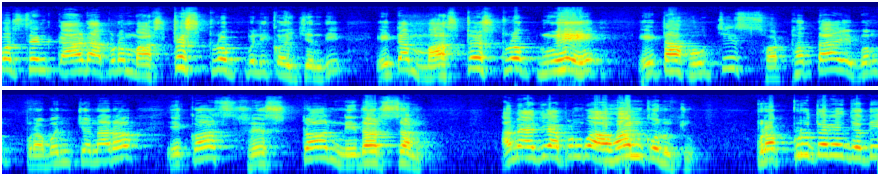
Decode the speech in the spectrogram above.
পরসেন্ট কার্ড আপনার মাস্টর স্ট্রোক বলে কিন্তু এটা মাস্টর স্ট্রোক নুহে এটা হচ্ছে সঠতা এবং প্রবঞ্চনার এক শ্রেষ্ঠ নিদর্শন আমি আজ আপনার আহ্বান করুছু প্রকৃতরে যদি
